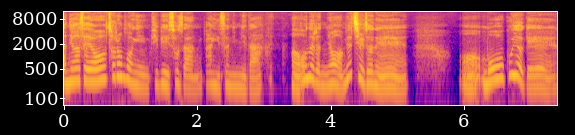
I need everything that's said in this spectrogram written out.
안녕하세요. 초롱공인 TV 소장 방희선입니다. 어, 오늘은요, 며칠 전에, 어, 모 구역에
